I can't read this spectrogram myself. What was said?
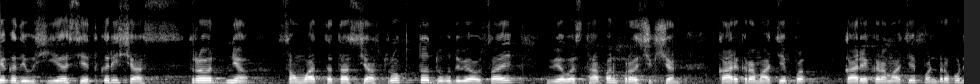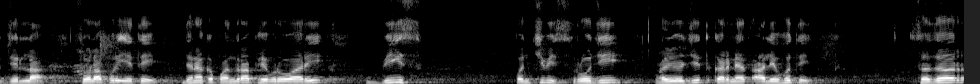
एक दिवसीय शेतकरी शास्त्रज्ञ संवाद तथा शास्त्रोक्त दुग्ध व्यवसाय व्यवस्थापन प्रशिक्षण कार्यक्रमाचे प कार्यक्रमाचे पंढरपूर जिल्हा सोलापूर येथे दिनांक पंधरा फेब्रुवारी वीस पंचवीस रोजी आयोजित करण्यात आले होते. सदर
